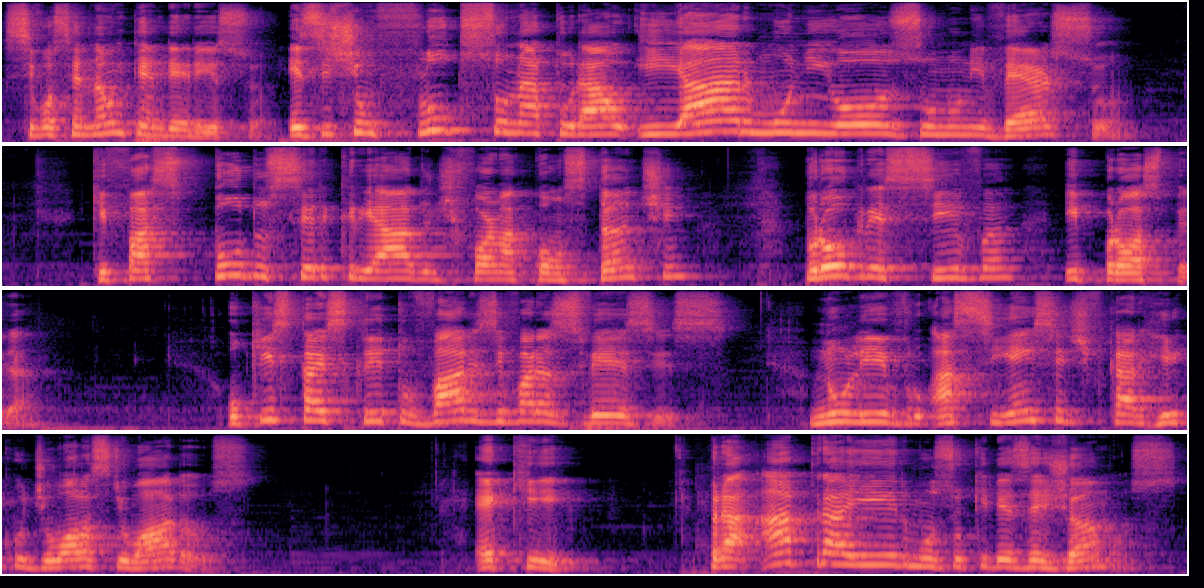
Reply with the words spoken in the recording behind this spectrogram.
se você não entender isso. Existe um fluxo natural e harmonioso no universo que faz tudo ser criado de forma constante, progressiva e próspera. O que está escrito várias e várias vezes no livro A Ciência de Ficar Rico de Wallace de Waddles é que para atrairmos o que desejamos,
